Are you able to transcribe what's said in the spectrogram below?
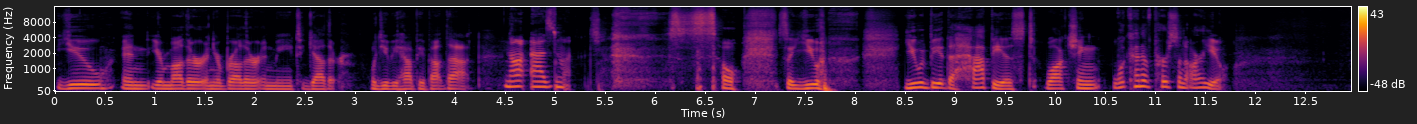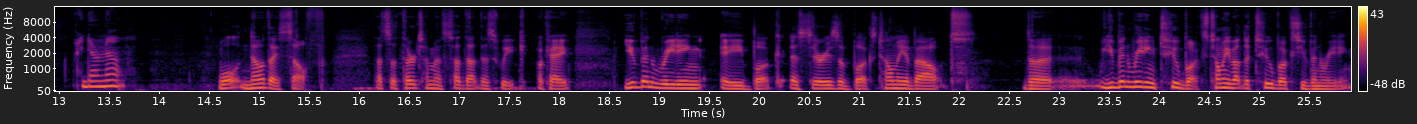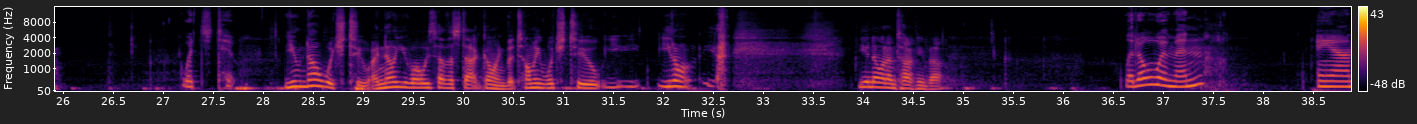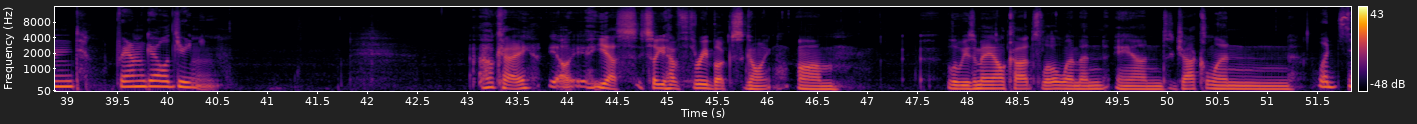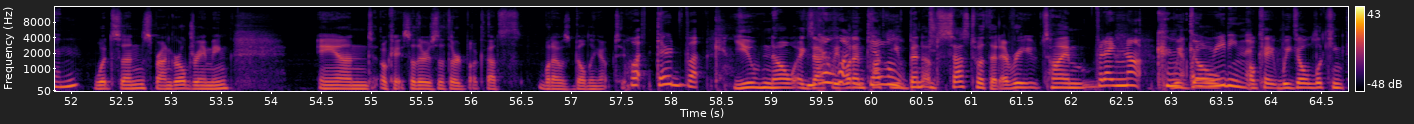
You and your mother and your brother and me together. Would you be happy about that? Not as much. So, so you, you would be the happiest watching. What kind of person are you? I don't know. Well, know thyself. That's the third time I've said that this week. Okay. You've been reading a book, a series of books. Tell me about the. You've been reading two books. Tell me about the two books you've been reading. Which two? You know which two. I know you always have a stack going, but tell me which two. You, you don't. You know what I'm talking about. Little Women and Brown Girl Dreaming. Okay. Yes. So you have three books going. Um, Louisa May Alcott's Little Women and Jacqueline Woodson. Woodson's Brown Girl Dreaming. And okay, so there's the third book. That's what I was building up to. What third book? You know exactly No, what I I'm talking. You've been obsessed with it every time But I'm not we currently go. reading it. Okay, we go looking.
